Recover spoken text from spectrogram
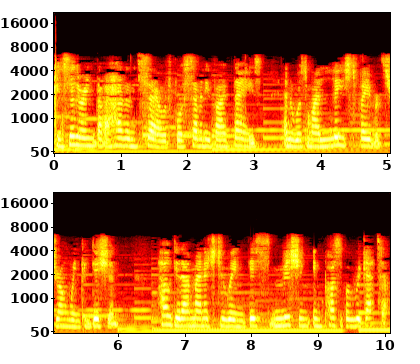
Considering that I hadn't sailed for 75 days and was my least favorite strong wind condition, how did I manage to win this mission impossible regatta?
